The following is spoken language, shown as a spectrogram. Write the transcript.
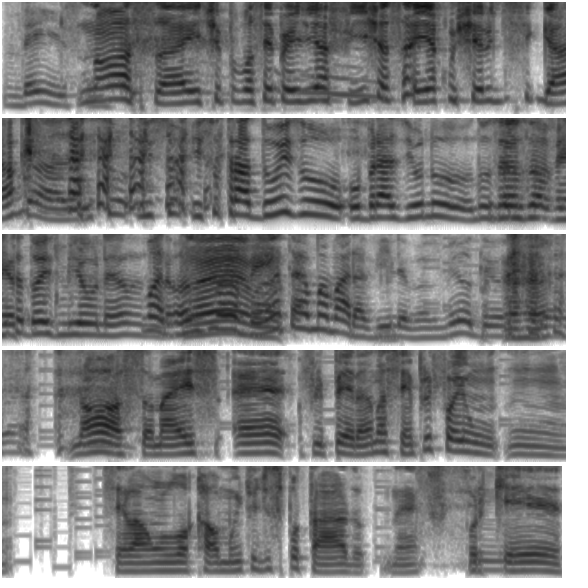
Bem isso. Nossa, aí, tipo, você perdia a ficha, saía com cheiro de cigarro. Cara, isso, isso, isso traduz o, o Brasil no- nos Nos anos anos 90, 2000, né? Mano, anos É, 90 é uma maravilha, mano. Meu Deus. do céu. Nossa, mas é, fliperama sempre foi um, um, sei lá, um local muito disputado, né? Sim. Porque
